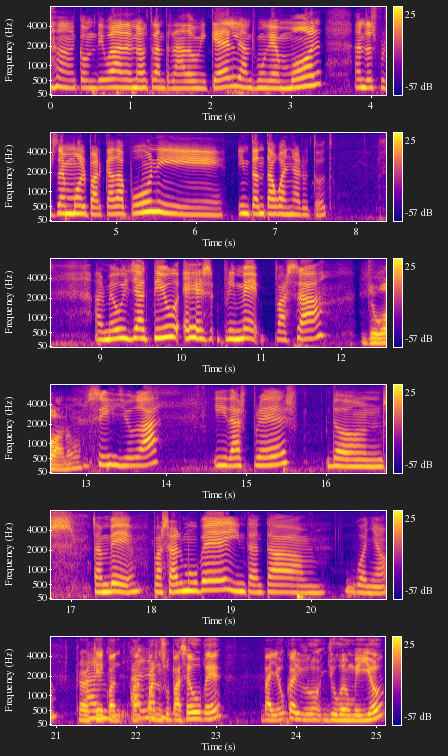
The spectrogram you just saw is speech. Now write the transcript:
com diu el nostre entrenador Miquel, ens moguem molt, ens esforcem molt per cada punt i intentar guanyar-ho tot. El meu objectiu és primer passar, Jugar, no? sí, jugar, i després, doncs, també passar-m'ho bé i intentar guanyar. Però que El- quan, quan, el- quan us ho passeu bé, veieu que ju- jugueu millor?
